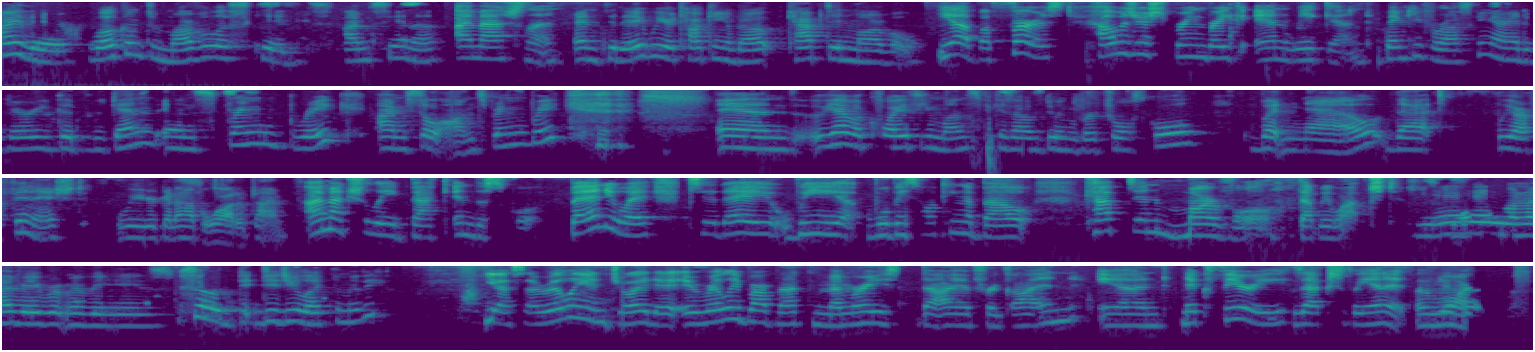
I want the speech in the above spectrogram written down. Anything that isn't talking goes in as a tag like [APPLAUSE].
Hi there. Welcome to Marvelous Kids. I'm Sienna, I'm Ashlyn. and today we are talking about Captain Marvel. Yeah, but first, how was your spring break and weekend? Thank you for asking. I had a very good weekend and spring break. I'm still on spring break. [LAUGHS] and we have a, quite a few months because I was doing virtual school. But now that we are finished, we're going to have a lot of time. I'm actually back in the school. But anyway, today we will be talking about Captain Marvel that we watched. Yay, one of my favorite movies. So, d- did you like the movie? Yes, I really enjoyed it. It really brought back memories that I had forgotten, and Nick Fury is actually in it and more.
